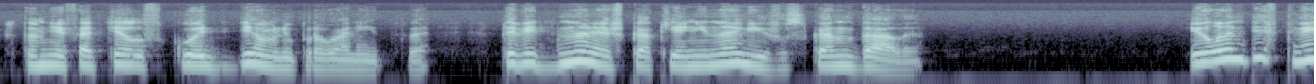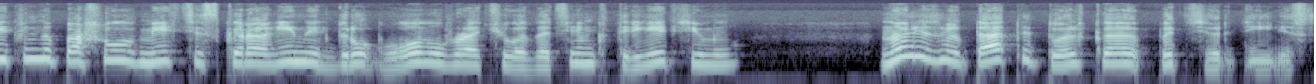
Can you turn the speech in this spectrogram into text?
что мне хотелось сквозь землю провалиться. Ты ведь знаешь, как я ненавижу скандалы. И он действительно пошел вместе с Каролиной к другому врачу, а затем к третьему. Но результаты только подтвердились.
